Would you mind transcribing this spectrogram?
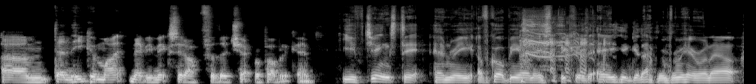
um, then he can might maybe mix it up for the Czech Republic game. You've jinxed it, Henry. I've got to be honest because anything could happen from here on out.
